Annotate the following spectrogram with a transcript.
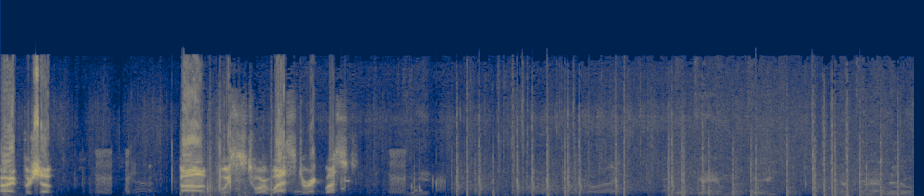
Alright, push up. Uh, voices to our west, direct west. I'm okay, I'm okay. Nothing that little,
